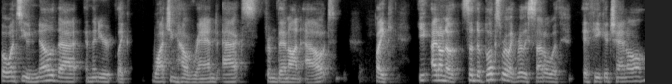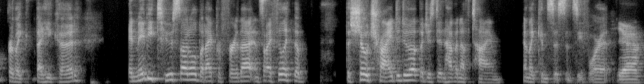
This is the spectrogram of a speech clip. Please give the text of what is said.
But once you know that and then you're like watching how Rand acts from then on out like I don't know. So the books were like really subtle with if he could channel or like that he could. And maybe too subtle but I prefer that. And so I feel like the the show tried to do it but just didn't have enough time and like consistency for it. Yeah.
